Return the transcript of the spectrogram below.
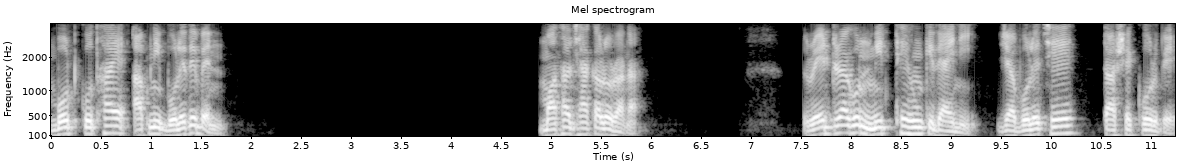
বোট কোথায় আপনি বলে দেবেন? মাথা ঝাঁকালো রানা। রেড ড্রাগন মিথ্যে হুমকি দেয়নি, যা বলেছে তা সে করবে।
